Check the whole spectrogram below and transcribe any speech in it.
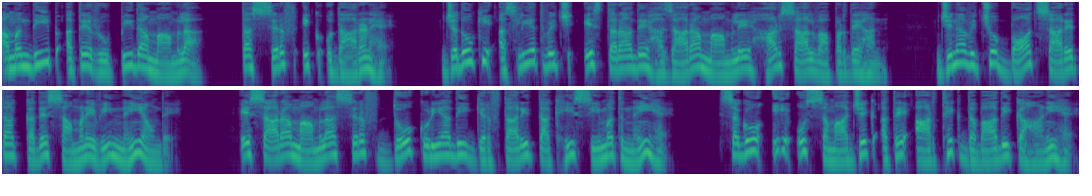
ਅਮਨਦੀਪ ਅਤੇ ਰੂਪੀ ਦਾ ਮਾਮਲਾ ਤਾਂ ਸਿਰਫ ਇੱਕ ਉਦਾਹਰਣ ਹੈ, ਜਦੋਂ ਕਿ ਅਸਲੀਅਤ ਵਿੱਚ ਇਸ ਤਰ੍ਹਾਂ ਦੇ ਹਜ਼ਾਰਾਂ ਮਾਮਲੇ ਹਰ ਸਾਲ ਵਾਪਰਦੇ ਹਨ, ਜਿਨ੍ਹਾਂ ਵਿੱਚੋਂ ਬਹੁਤ ਸਾਰੇ ਤਾਂ ਕਦੇ ਸਾਹਮਣੇ ਵੀ ਨਹੀਂ ਆਉਂਦੇ। ਇਹ ਸਾਰਾ ਮਾਮਲਾ ਸਿਰਫ ਦੋ ਕੁੜੀਆਂ ਦੀ ਗ੍ਰਿਫਤਾਰੀ ਤੱਕ ਹੀ ਸੀਮਤ ਨਹੀਂ ਹੈ, ਸਗੋਂ ਇਹ ਉਸ ਸਮਾਜਿਕ ਅਤੇ ਆਰਥਿਕ ਦਬਾਅ ਦੀ ਕਹਾਣੀ ਹੈ।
